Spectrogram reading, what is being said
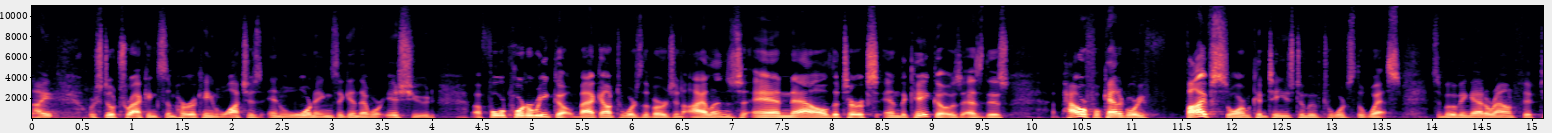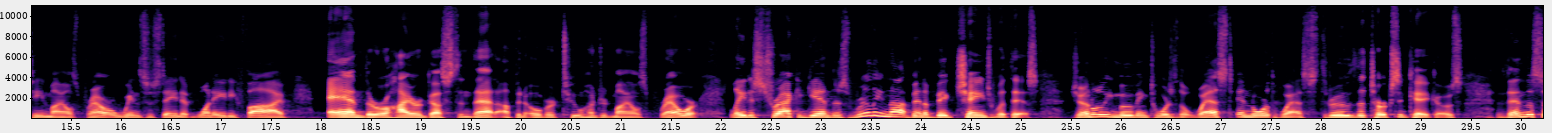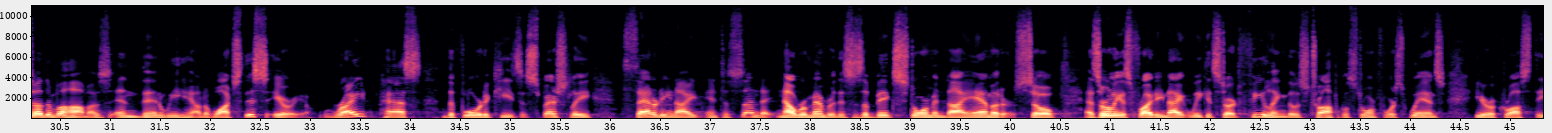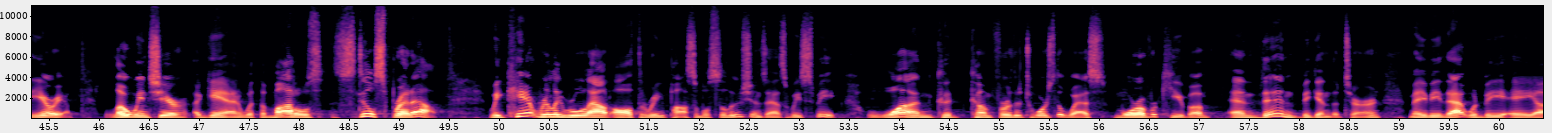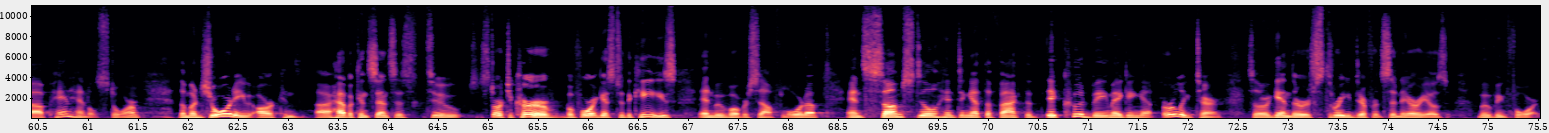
Night. We're still tracking some hurricane watches and warnings again that were issued uh, for Puerto Rico back out towards the Virgin Islands and now the Turks and the Caicos as this powerful category 5 storm continues to move towards the west. It's moving at around 15 miles per hour. Winds sustained at 185 and there are higher gusts than that, up and over 200 miles per hour. Latest track again, there's really not been a big change with this. Generally moving towards the west and northwest through the Turks and Caicos, then the southern Bahamas, and then we have to watch this area right past the Florida Keys, especially Saturday night into Sunday. Now remember, this is a big storm in diameter, so as early as Friday night, we could start feeling those tropical storm force winds here across the area. Low wind shear again with the models still spread out. We can't really rule out all three possible solutions as we speak. One could come further towards the west, more over Cuba, and then begin the turn. Maybe that would be a uh, panhandle storm. The majority are uh, have a consensus to start to curve before it gets to the Keys and move over South Florida, and some still hinting at the fact that it could be making an early turn. So again, there's three different scenarios moving forward.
